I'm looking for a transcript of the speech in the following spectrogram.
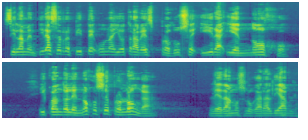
si la mentira se repite una y otra vez, produce ira y enojo. Y cuando el enojo se prolonga, le damos lugar al diablo.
